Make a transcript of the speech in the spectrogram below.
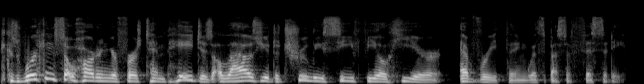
Because working so hard on your first 10 pages allows you to truly see, feel, hear everything with specificity.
